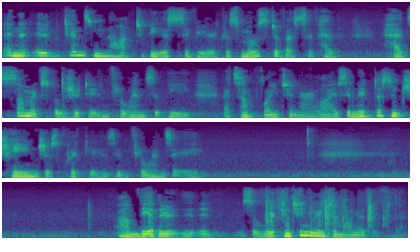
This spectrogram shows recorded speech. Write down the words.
and it, it tends not to be as severe because most of us have had had some exposure to influenza B at some point in our lives, and it doesn't change as quickly as influenza A. Um, the other, uh, so we're continuing to monitor for that.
